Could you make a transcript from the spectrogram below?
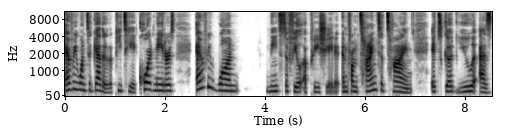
everyone together, the PTA coordinators, everyone needs to feel appreciated. And from time to time, it's good you as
